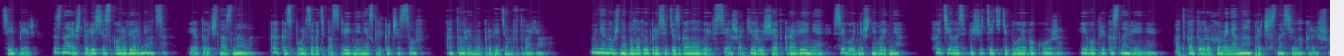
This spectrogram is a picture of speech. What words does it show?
Теперь, зная, что Лиси скоро вернется, я точно знала, как использовать последние несколько часов, которые мы проведем вдвоем. Мне нужно было выбросить из головы все шокирующие откровения сегодняшнего дня. Хотелось ощутить тепло его кожи, его прикосновения, от которых у меня напрочь сносило крышу.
